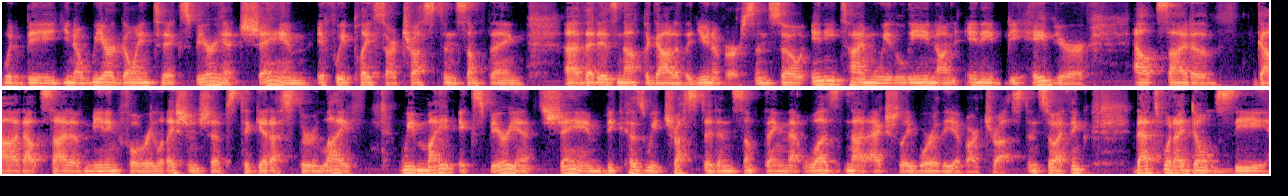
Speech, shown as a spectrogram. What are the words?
would be, you know, we are going to experience shame if we place our trust in something uh, that is not the God of the universe. And so, anytime we lean on any behavior outside of God outside of meaningful relationships to get us through life, we might experience shame because we trusted in something that was not actually worthy of our trust. And so I think that's what I don't see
